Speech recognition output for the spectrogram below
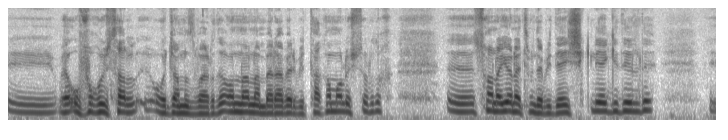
E, ve Ufuk Uysal hocamız vardı. Onlarla beraber bir takım oluşturduk. E, sonra yönetimde bir değişikliğe gidildi. E,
